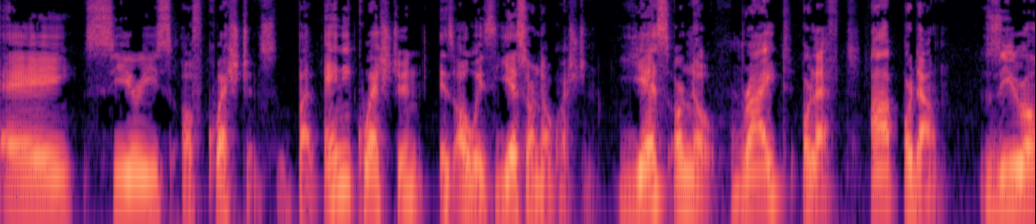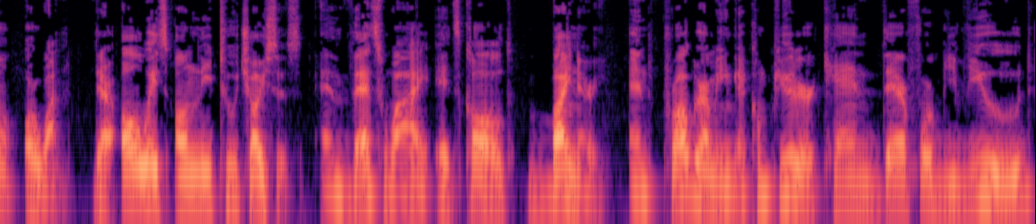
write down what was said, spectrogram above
a series of questions. But any question is always yes or no question. Yes or no, right or left, up or down 0 or 1. There are always only two choices, and that's why it's called binary. And programming a computer can therefore be viewed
